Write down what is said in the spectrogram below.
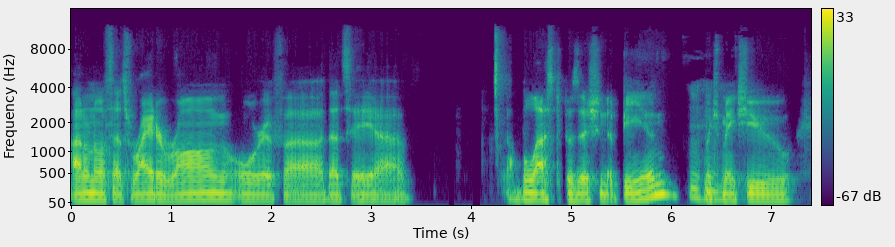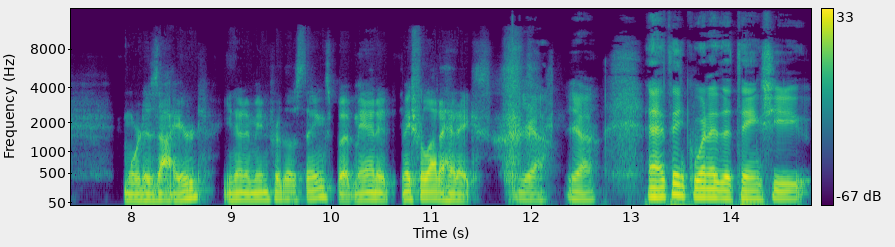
i don't know if that's right or wrong or if uh, that's a, uh, a blessed position to be in which Mhm. makes you more desired. You know what i mean for those things? But man it makes for a lot of headaches. Yeah. Yeah. And i think one of the things you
